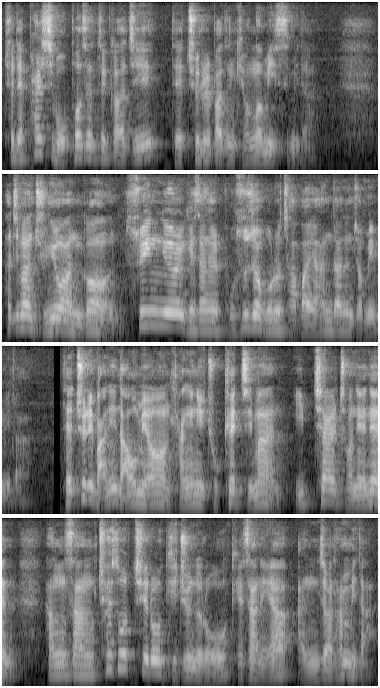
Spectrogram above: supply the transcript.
최대 85%까지 대출을 받은 경험이 있습니다. 하지만 중요한 건 수익률 계산을 보수적으로 잡아야 한다는 점입니다. 대출이 많이 나오면 당연히 좋겠지만 입찰 전에는 항상 최소치로 기준으로 계산해야 안전합니다.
